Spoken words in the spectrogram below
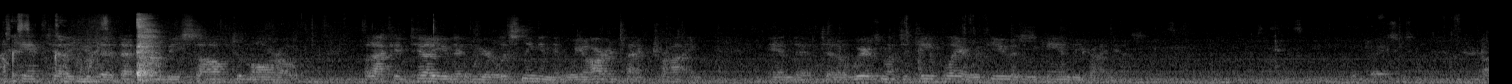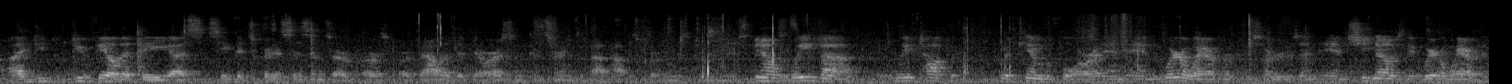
I can't tell you that that's going to be solved tomorrow, but I can tell you that we are listening and that we are in fact trying, and that uh, we're as much a team player with you as we can be right now. Uh, Do do you feel that the uh, CFIDS' criticisms are are are valid, that there are some concerns about how this program is being used? You know, we've, uh, we've talked with, with Kim before, and, and we're aware of her concerns, and, and she knows that we're aware of the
